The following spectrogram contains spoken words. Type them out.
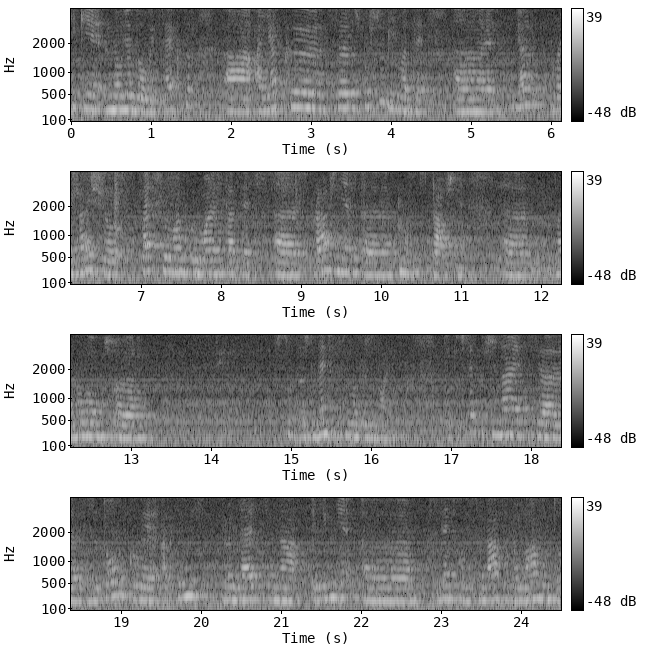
тільки неурядовий сектор. А, як е, це розповсюджувати? Е, я вважаю, що першою ланкою має стати е, справжнє, е, ну, справжнє е, загалом е, студентське самоврядування. Тобто все починається з того, коли активність проявляється на рівні е, студентського сенату, парламенту,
